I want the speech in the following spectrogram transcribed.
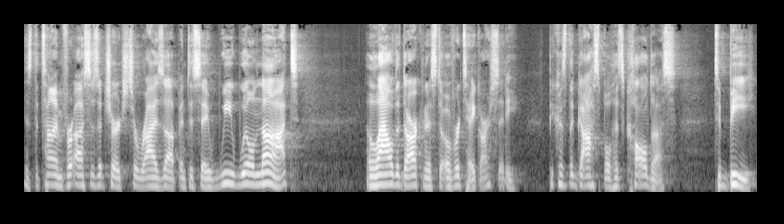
is the time for us as a church to rise up and to say, we will not allow the darkness to overtake our city because the gospel has called us to be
